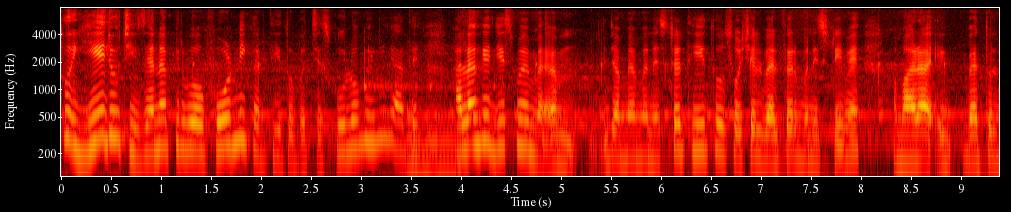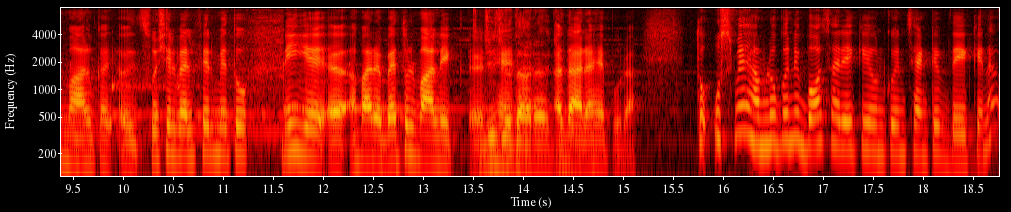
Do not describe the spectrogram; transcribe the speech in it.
तो ये जो चीज़ें ना फिर वो अफोर्ड नहीं करती तो बच्चे स्कूलों में नहीं जाते। हालाँकि जिसमें जब मैं मिनिस्टर थी तो सोशल वेलफेयर मिनिस्ट्री में हमारा एक बैतुलमाल का सोशल वेलफेयर में तो नहीं ये हमारा बैतुल माल एक है, अदारा है, है पूरा। तो उसमें हम लोगों ने बहुत सारे के उनको इंसेंटिव दे के ना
